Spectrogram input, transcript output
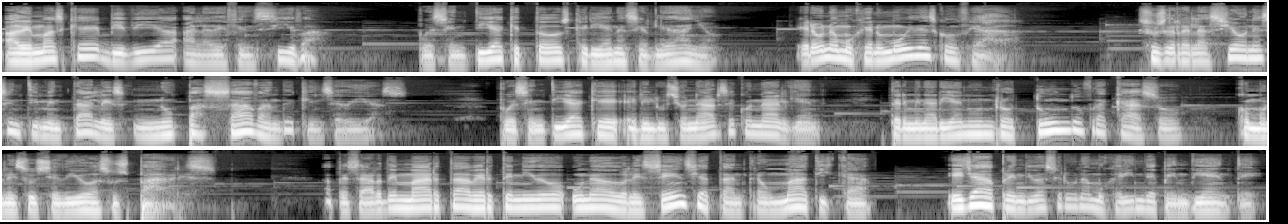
además que vivía a la defensiva, pues sentía que todos querían hacerle daño. Era una mujer muy desconfiada. Sus relaciones sentimentales no pasaban de 15 días, pues sentía que el ilusionarse con alguien terminaría en un rotundo fracaso como le sucedió a sus padres. A pesar de Marta haber tenido una adolescencia tan traumática, ella aprendió a ser una mujer independiente,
